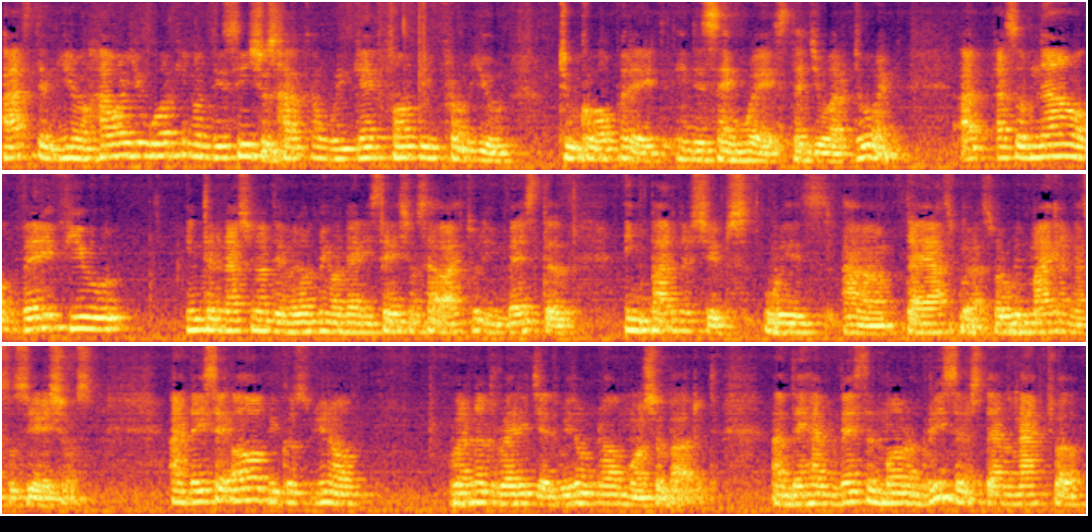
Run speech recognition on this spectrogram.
ask them, you know, how are you working on these issues? How can we get funding from you to cooperate in the same ways that you are doing? As of now, very few international development organizations have actually invested in partnerships with uh, diasporas or with migrant associations. And they say, oh, because, you know, we're not ready yet, we don't know much about it. And they have invested more on research than on actual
